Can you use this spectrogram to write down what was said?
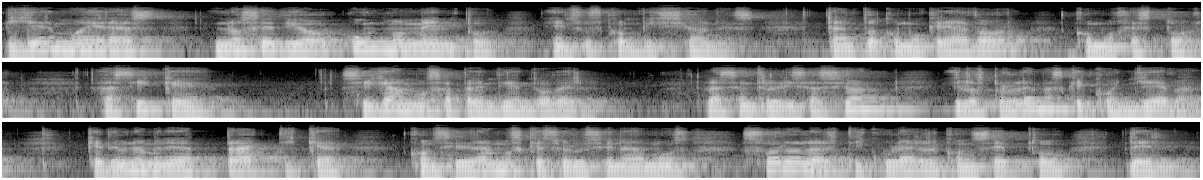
Guillermo Eras no se dio un momento en sus convicciones, tanto como creador como gestor. Así que sigamos aprendiendo de él la centralización y los problemas que conlleva, que de una manera práctica consideramos que solucionamos solo al articular el concepto del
